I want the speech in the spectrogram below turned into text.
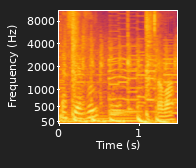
Merci à vous. Au revoir.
